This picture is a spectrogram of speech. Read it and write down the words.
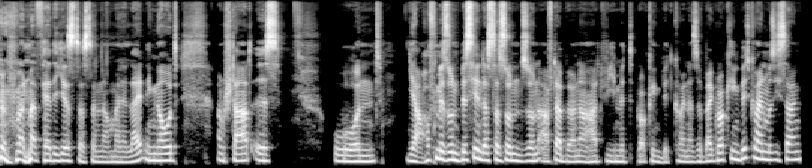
irgendwann mal fertig ist, dass dann auch meine Lightning Note am Start ist. Und ja, hoffen wir so ein bisschen, dass das so ein, so ein Afterburner hat wie mit Grocking Bitcoin. Also bei Grocking Bitcoin muss ich sagen,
